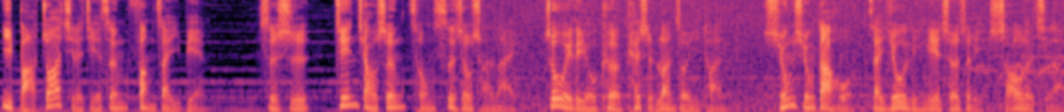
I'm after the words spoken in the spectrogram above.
一把抓起了杰森，放在一边。此时，尖叫声从四周传来，周围的游客开始乱作一团。熊熊大火在幽灵列车这里烧了起来。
